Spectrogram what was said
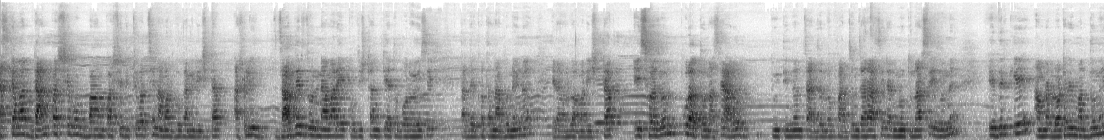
আজকে আমার ডান পাশে এবং বাম পাশে দেখতে পাচ্ছেন আমার দোকানের স্টাফ আসলে যাদের জন্য আমার এই প্রতিষ্ঠানটি এত বড় হয়েছে, তাদের কথা না বলেই নয়, এরা হলো আমার স্টাফ এই ছয়জন পুরাতন আছে আরও দুই, তিনজন, চারজন বা পাঁচজন যারা আছে, এরা নতুন আসছে, এই জন্য এদেরকে আমরা লটারির মাধ্যমে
